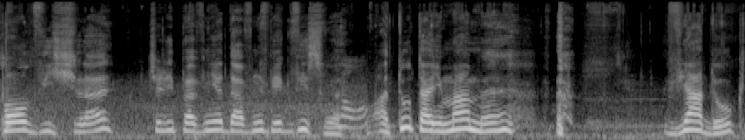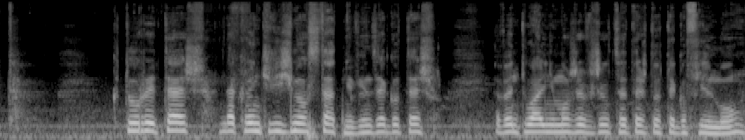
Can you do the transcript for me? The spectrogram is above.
Powiśle, czyli pewnie dawny bieg Wisły. No. A tutaj mamy wiadukt, który też nakręciliśmy ostatnio, więc ja go też ewentualnie może wrzucę też do tego filmu.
